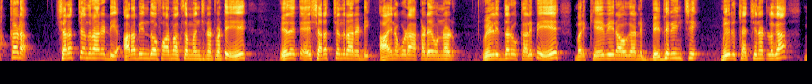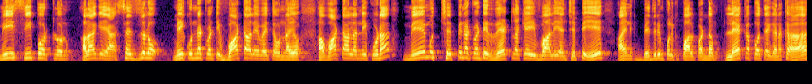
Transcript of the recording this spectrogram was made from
అక్కడ శరత్ చంద్రారెడ్డి అరబిందో ఫార్మాకు సంబంధించినటువంటి ఏదైతే శరత్ చంద్రారెడ్డి ఆయన కూడా అక్కడే ఉన్నాడు. వీళ్ళిద్దరూ కలిపి మరి కేవీ రావు గారిని బెదిరించి మీరు చచ్చినట్లుగా మీ సీపోర్ట్లోను అలాగే ఆ సెజ్లో మీకున్నటువంటి వాటాలు ఏవైతే ఉన్నాయో ఆ వాటాలన్నీ కూడా మేము చెప్పినటువంటి రేట్లకే ఇవ్వాలి అని చెప్పి ఆయనకి బెదిరింపులకు పాల్పడడం. లేకపోతే గనక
